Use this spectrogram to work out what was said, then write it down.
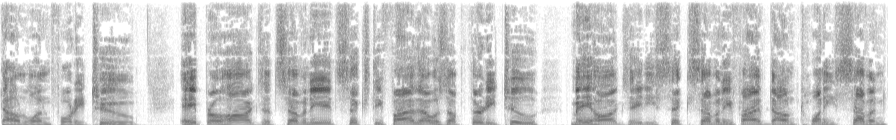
down 142. April hogs at 78.65. That was up 32. May hogs 86.75 down 27.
